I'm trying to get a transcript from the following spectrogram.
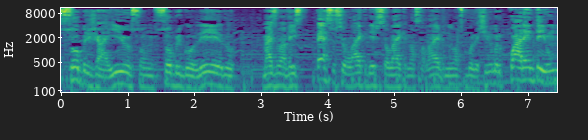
sobre Jailson, sobre goleiro, mais uma vez peço o seu like, deixe seu like na nossa live, no nosso boletim número 41,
